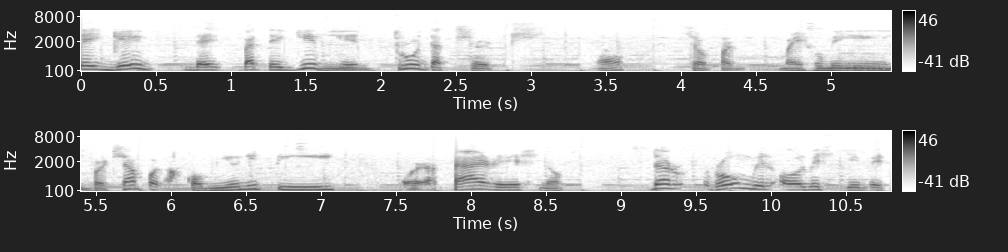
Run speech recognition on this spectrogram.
they gave, they, but they give Hmm. it through the church, no. So pag may huminging, Hmm. for example, a community or a parish, no, the Rome will always give it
